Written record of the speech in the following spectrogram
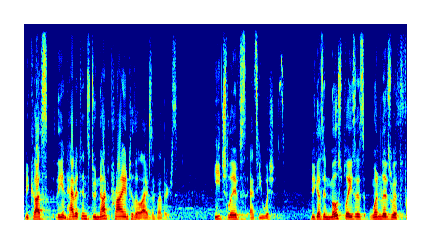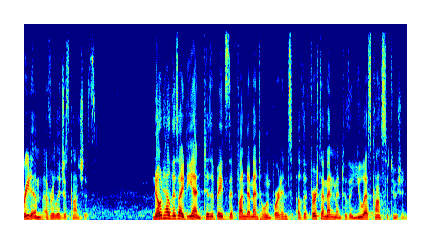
because the inhabitants do not pry into the lives of others. Each lives as he wishes, because in most places one lives with freedom of religious conscience. Note how this idea anticipates the fundamental importance of the First Amendment to the U.S. Constitution.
